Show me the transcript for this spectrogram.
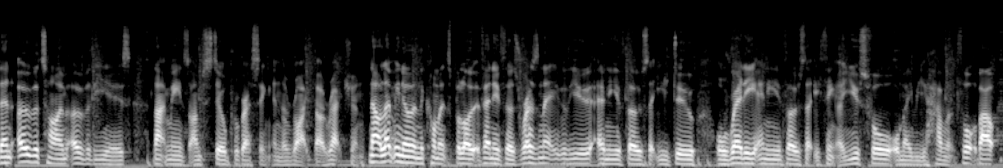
Then over time, over the years, that means I'm still progressing in the right direction. Now, let me know in the comments below if any of those resonated with you, any of those that you do already, any of those that you think are useful or maybe you haven't thought about.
